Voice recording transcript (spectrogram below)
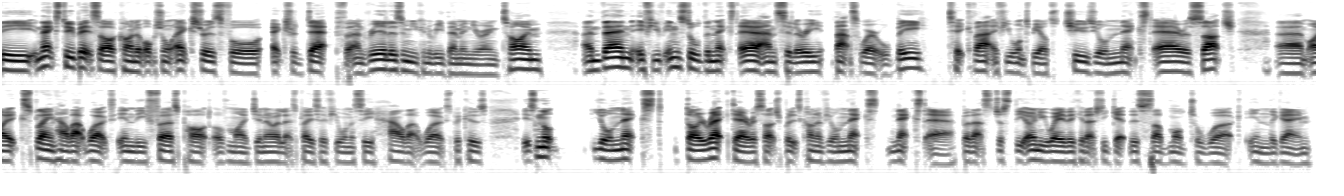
The next two bits are kind of optional extras for extra depth and realism. You can read them in your own time. And then if you've installed the next heir ancillary, that's where it will be tick that if you want to be able to choose your next heir as such. Um, I explain how that works in the first part of my Genoa Let's Play, so if you want to see how that works, because it's not your next direct heir as such, but it's kind of your next next heir. But that's just the only way they could actually get this sub mod to work in the game.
